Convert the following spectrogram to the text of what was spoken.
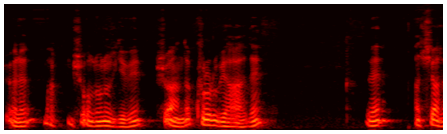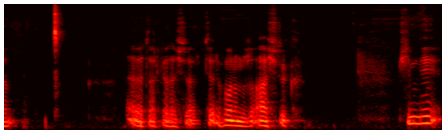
şöyle bakmış olduğunuz gibi şu anda kurulu bir halde ve açalım. Evet arkadaşlar telefonumuzu açtık. Şimdi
